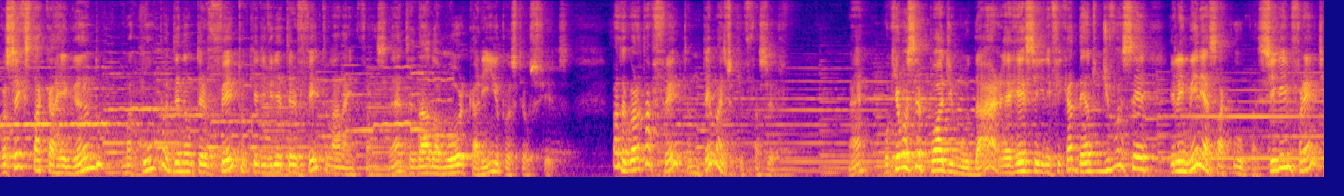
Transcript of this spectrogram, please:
Você que está carregando uma culpa de não ter feito o que deveria ter feito lá na infância, né? Ter dado amor, carinho para os teus filhos. Mas agora está feito, não tem mais o que fazer. Né? O que você pode mudar é ressignificar dentro de você. Elimine essa culpa, siga em frente.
